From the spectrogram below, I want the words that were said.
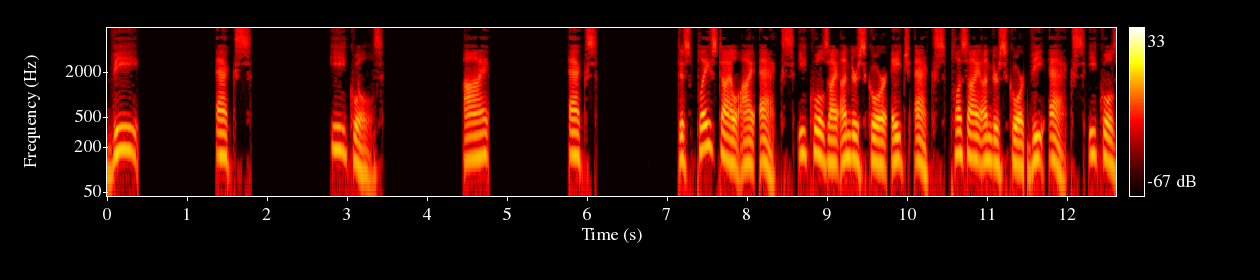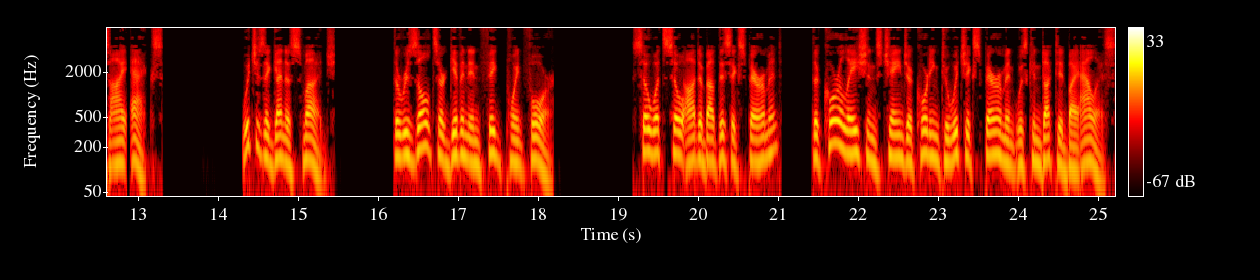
v x equals i x Display style i x equals i underscore h x plus i underscore v x equals i x, which is again a smudge. The results are given in Fig.4. So what's so odd about this experiment? The correlations change according to which experiment was conducted by Alice.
